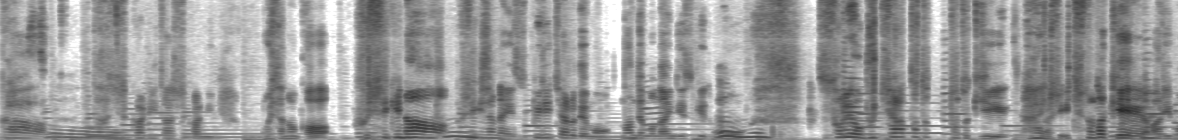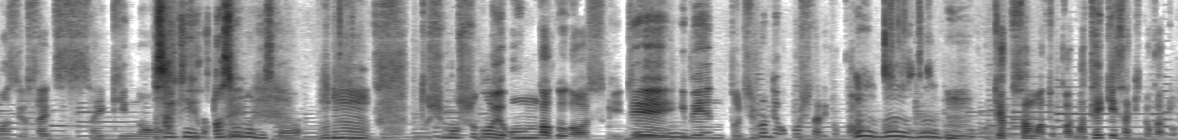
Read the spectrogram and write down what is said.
か確かに確かに。おじさんなんか不思議な、うん、不思議じゃないスピリチュアルでも何でもないんですけども、うんうん、それをぶち当たった時、はい、私一度だけありますよ、はい、最近の最近あそうなんですか？うん。私私もすごい音楽が好きで、うんうん。イベント自分で起こしたりとか、うんうんうん。うん。お客様とか、まあ、提携先とかと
